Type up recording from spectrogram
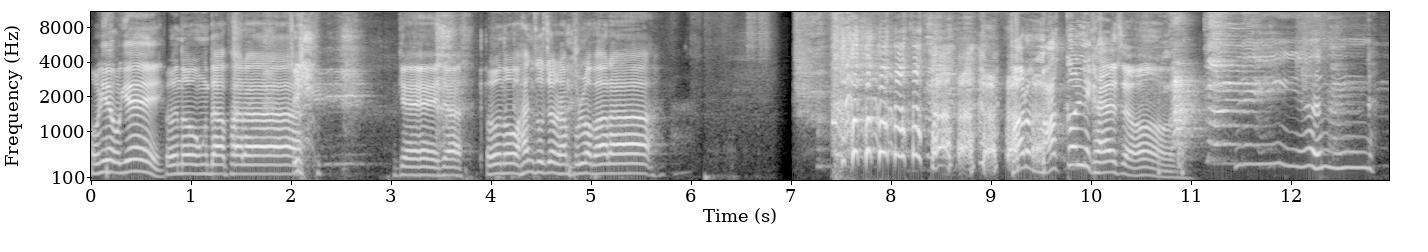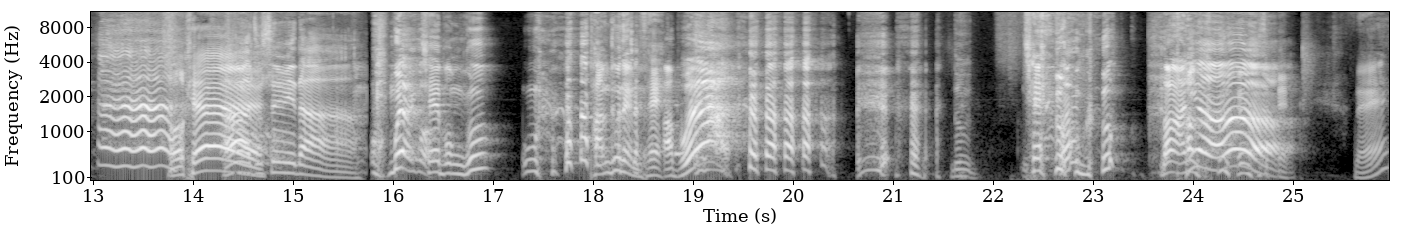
오케이 오케이 은호 응답하라 오케이 자 은호 한 소절 한 불러봐라 바로 막걸리 가야죠 오케이 아 좋습니다 뭐야 이거? 재봉구? 방구 냄새. 아 뭐야? 재봉구? 나 아니야. 네.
